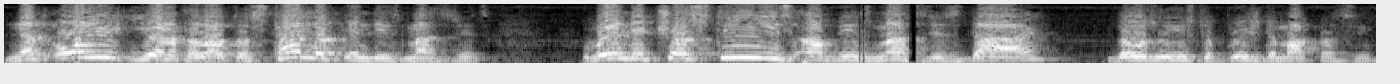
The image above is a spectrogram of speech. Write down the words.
Not only you are not allowed to stand up in these masjids, when the trustees of these masjids die, those who used to preach democracy,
